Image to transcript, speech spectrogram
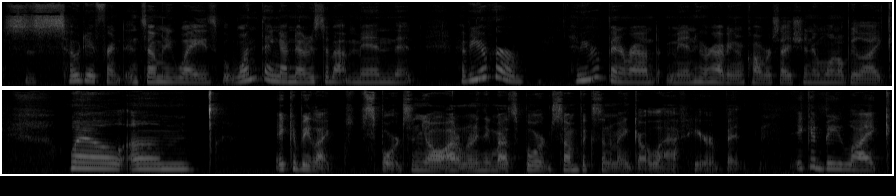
so different in so many ways. But one thing I've noticed about men that have you ever have you ever been around men who are having a conversation and one will be like, "Well, um, it could be like sports and y'all. I don't know anything about sports, so I'm fixing to make y'all laugh here. But it could be like,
